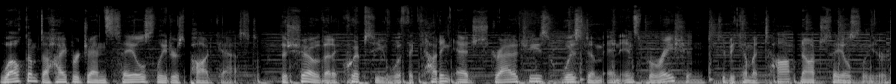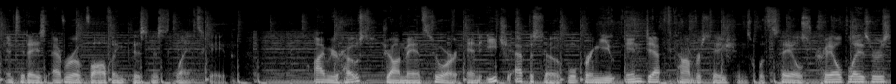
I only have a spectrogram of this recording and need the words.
Welcome to Hypergen Sales Leaders Podcast, the show that equips you with the cutting edge strategies, wisdom, and inspiration to become a top notch sales leader in today's ever evolving business landscape. I'm your host, John Mansour, and each episode will bring you in depth conversations with sales trailblazers,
